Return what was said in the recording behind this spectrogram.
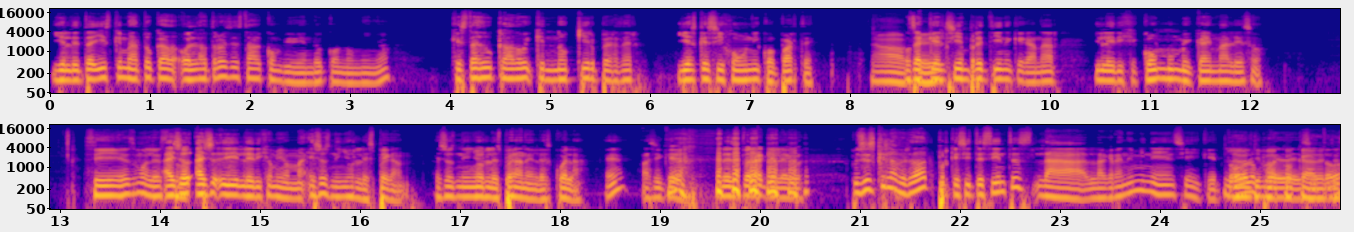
Y el detalle es que me ha tocado, o la otra vez estaba conviviendo con un niño que está educado y que no quiere perder. Y es que es hijo único aparte. Ah, O sea que él siempre tiene que ganar. Y le dije, ¿cómo me cae mal eso? Sí, es molesto. A eso, a eso- y le dije a mi mamá, esos niños les pegan. Esos niños les pegan en la escuela. ¿Eh? Así que le espera que le... Pues es que la verdad, porque si te sientes la, la gran eminencia y que todo lo puedes y todo,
